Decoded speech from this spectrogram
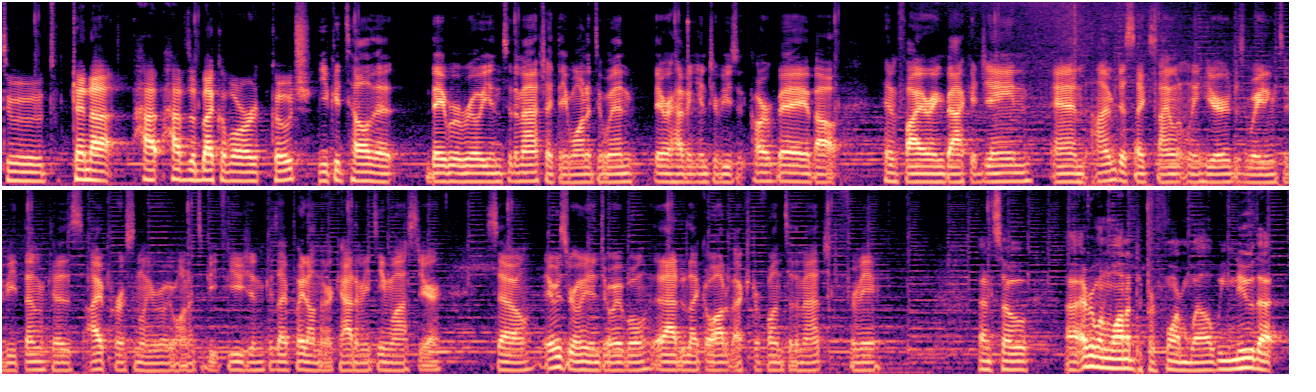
to, to kind of ha- have the back of our coach. You could tell that they were really into the match, like they wanted to win. They were having interviews with Carpe about him firing back at Jayne, and I'm just like silently here, just waiting to beat them because I personally really wanted to beat Fusion because I played on their academy team last year. So it was really enjoyable. It added like a lot of extra fun to the match for me. And so uh, everyone wanted to perform well. We knew that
